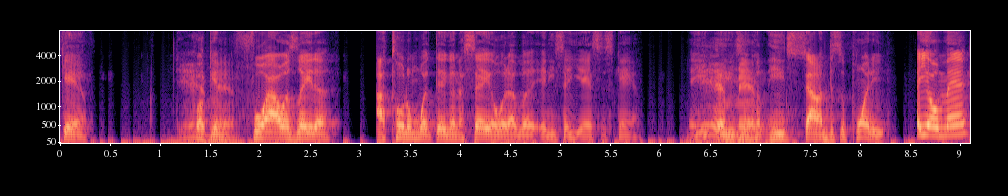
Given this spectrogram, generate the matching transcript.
scam. Yeah, Fucking man. four hours later, I told him what they're gonna say or whatever, and he said, yeah, it's a scam. And he, Yeah, man. looking- he sounded disappointed. Hey yo, man,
